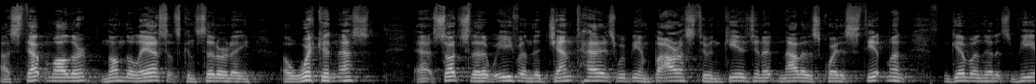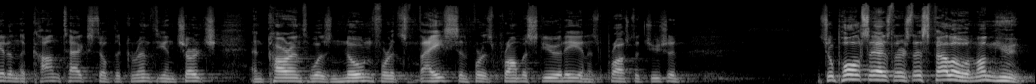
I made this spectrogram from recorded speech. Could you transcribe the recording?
a stepmother, nonetheless, it's considered a, a wickedness uh, such that it, even the Gentiles would be embarrassed to engage in it, and that is quite a statement, given that it's made in the context of the Corinthian church, and Corinth was known for its vice and for its promiscuity and its prostitution. So Paul says, There's this fellow among you,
